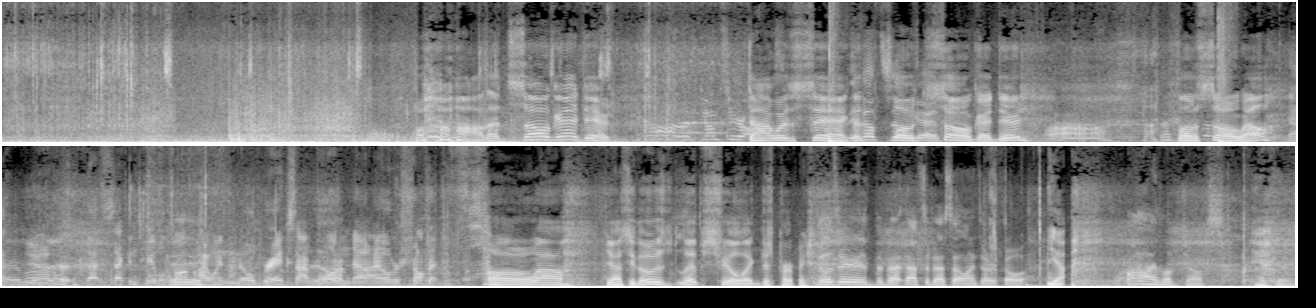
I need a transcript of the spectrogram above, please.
Oh, that's so good, dude. Oh, those jumps are That was sick. They that felt so good. so good, dude. That flows so well. That, yeah. that second tabletop, Hey. I went no brakes. I bottomed out. I overshot it. Oh wow. Yeah, see those lips feel like just perfect. Those are the best. That's the best outlines I ever felt. Yeah. Oh, I love jumps. Okay.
